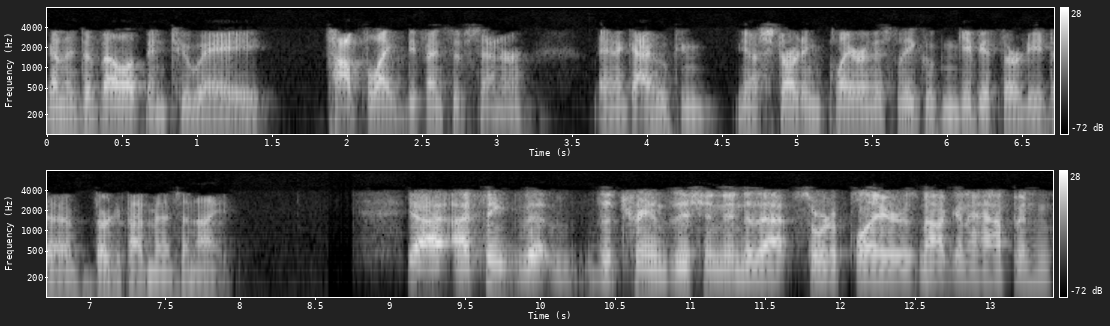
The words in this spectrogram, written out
going to develop into a top flight defensive center and a guy who can, you know, starting player in this league who can give you 30 to 35 minutes a night. Yeah, I think that the transition into that sort of player is not going to happen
